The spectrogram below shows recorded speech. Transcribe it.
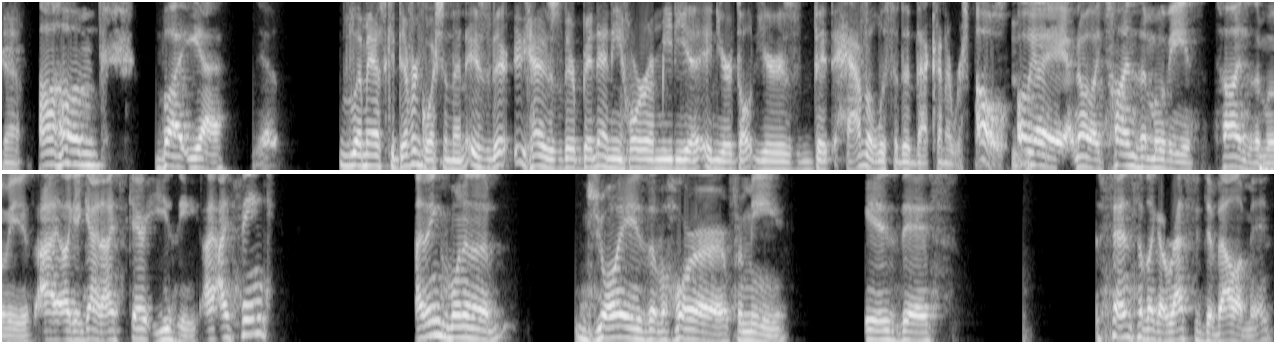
yeah. Um. But yeah. Yeah let me ask a different question then is there has there been any horror media in your adult years that have elicited that kind of response oh oh yeah yeah, yeah. no like tons of movies tons of movies i like again i scare easy I, I think i think one of the joys of horror for me is this sense of like arrested development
